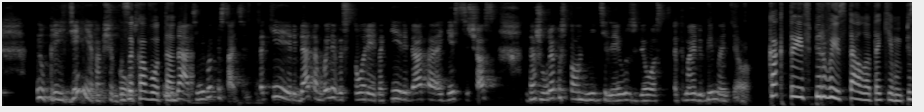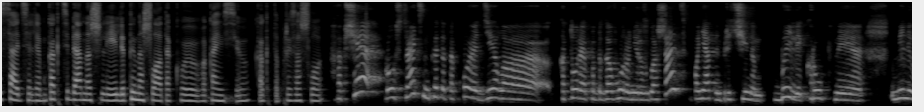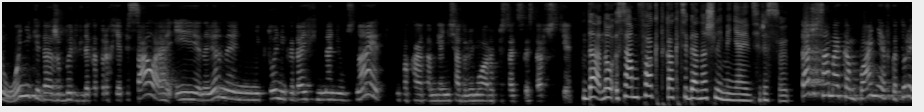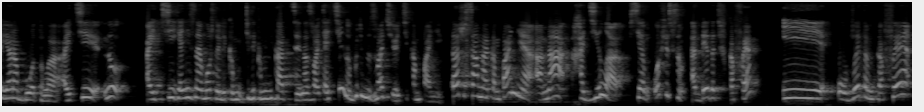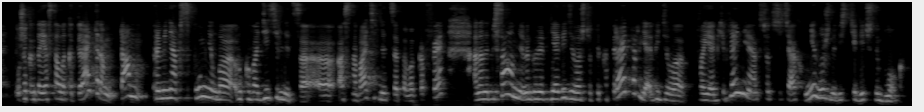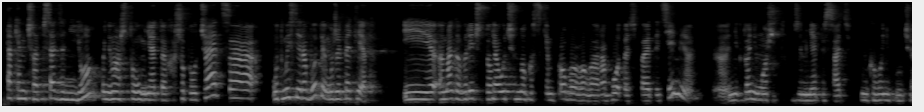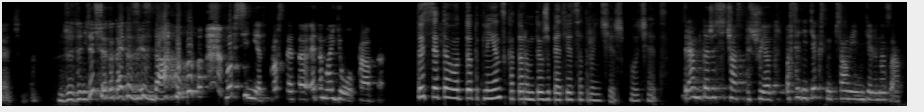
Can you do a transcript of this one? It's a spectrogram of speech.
ну, привидение вообще ghost. За кого-то. Да, теневой писатель. Такие ребята были в истории, такие ребята есть сейчас даже у рэп-исполнителей, у звезд. Это мое любимое дело. Как ты впервые стала таким писателем? Как тебя нашли? Или ты нашла такую вакансию? Как это произошло? Вообще, гоустрайтинг — это такое дело, которое по договору не разглашается по понятным причинам. Были крупные миллионники даже были, для которых я писала, и, наверное, никто никогда их имена не узнает, пока там я не сяду мемуары писать свои старческие. Да, но сам факт, как тебя нашли, меня интересует. Та же самая компания, в которой я работала, IT, ну, IT, я не знаю, можно ли телекоммуникации назвать IT, но будем называть ее IT-компанией. Та же самая компания, она ходила всем офисам обедать в кафе, и в этом кафе, уже когда я стала копирайтером, там про меня вспомнила руководительница, э, основательница этого кафе. Она написала мне, она говорит, я видела, что ты копирайтер, я видела твои объявления в соцсетях, мне нужно вести личный блог. Так я начала писать за нее, поняла, что у меня это хорошо получается. Вот мы с ней работаем уже пять лет. И она говорит, что я очень много с кем пробовала работать по этой теме, э, никто не может за меня писать, ни у кого не получается. Да. Ну, это не значит, что я какая-то звезда. Вовсе нет. Просто это, это мое, правда. То есть это вот тот клиент, с которым ты уже пять лет сотрудничаешь, получается? Прямо даже сейчас пишу. Я вот последний текст написала я неделю назад.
